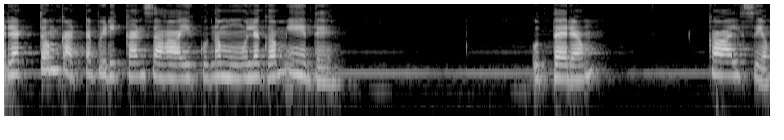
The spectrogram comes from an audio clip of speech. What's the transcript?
രക്തം കട്ട പിടിക്കാൻ സഹായിക്കുന്ന മൂലകം ഏത്? ഉത്തരം കാൽസ്യം.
